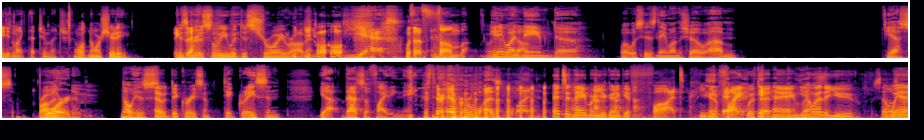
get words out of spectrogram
he didn't like that too much. Well, nor should he. Because Exactly. Bruce Lee would destroy Robin. Oh, Yes. with a thumb. with a Anyone thumb. named uh, what was his name on the show? Um, yes, Robin? Ward. No, his Oh, Dick Grayson. Dick Grayson. Yeah, that's a fighting name if there ever was one. It's a name where you're going to get fought. You're going to Yeah, fight with that yeah, name. yes. Now, whether you Someone's gonna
